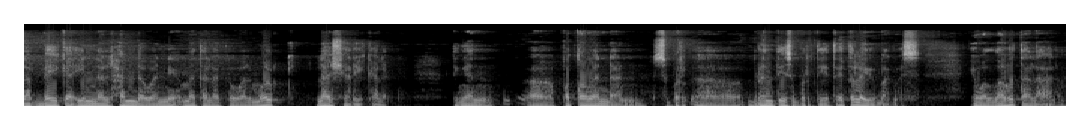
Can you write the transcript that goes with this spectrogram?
labbaik innal hamda wan ni'mata lak wal mulk la syarika lak. Dengan uh, potongan dan seper, uh, berhenti seperti itu itu lebih bagus. Ya wallahu taala alam.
